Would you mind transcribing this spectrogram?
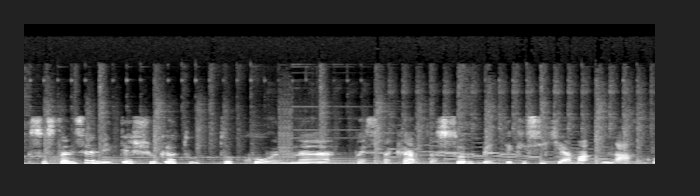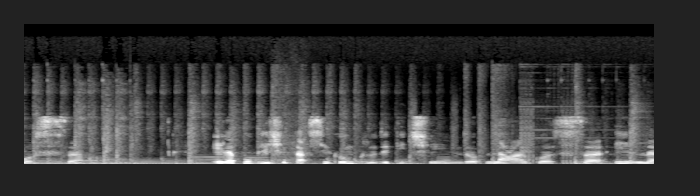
sostanzialmente asciuga tutto con questa carta assorbente che si chiama Lagos e la pubblicità si conclude dicendo Lagos, il,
